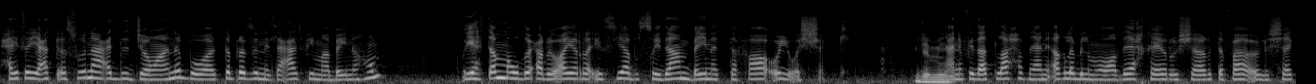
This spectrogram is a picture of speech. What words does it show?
حيث يعكسون عدة جوانب وتبرز النزاعات فيما بينهم. ويهتم موضوع الرواية الرئيسية بالصدام بين التفاؤل والشك. جميل. يعني في إذا تلاحظ يعني أغلب المواضيع خير وشر تفاؤل وشك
